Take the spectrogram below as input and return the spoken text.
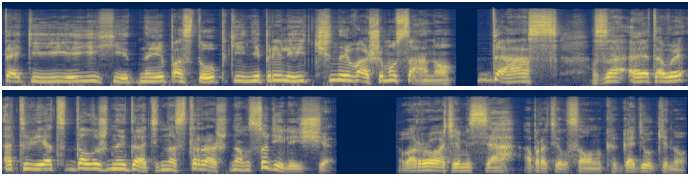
«Такие ехидные поступки неприличны вашему сану. Дас, за это вы ответ должны дать на страшном судилище». «Воротимся!» – обратился он к Гадюкину.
